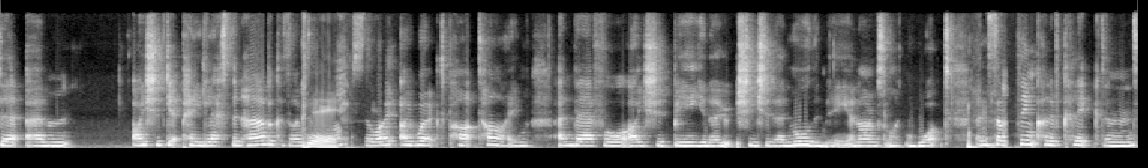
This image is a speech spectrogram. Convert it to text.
that um I should get paid less than her because I was a Oh. So I, I worked part time and therefore I should be, you know, she should earn more than me. And I was like, what? and something kind of clicked and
